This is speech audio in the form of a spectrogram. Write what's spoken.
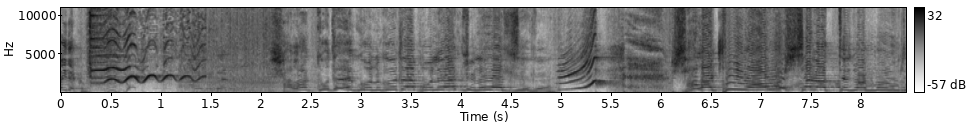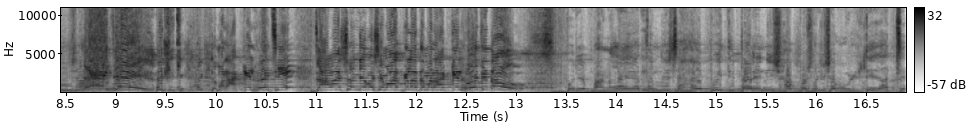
ওই দেখো। শালা কোথায়? কোন কথা বলে আর চলে যাচ্ছে তো। শালা কি অবস্থা রাখতে জন্ম হয়েছে এই যে তোমার আকেল হয়েছে? জামার সঙ্গে বসে মাছ গেলা তোমার আকেল হয়েছে তো? ওরে বাংলায় এত নেশা হয় বুঝতে পারিনি সব বছরই সব উল্টে যাচ্ছে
